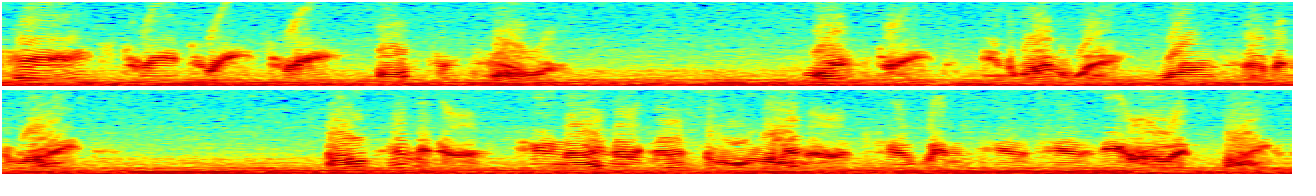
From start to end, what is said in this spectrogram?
KH333, Austin Tower. Fly straight in runway 17 right. Altimeter 29er decimal 9er 2 wind 220 at 5.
